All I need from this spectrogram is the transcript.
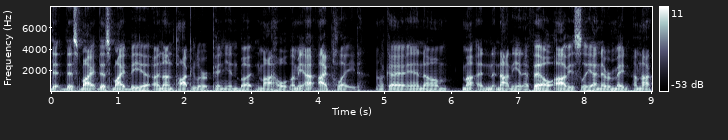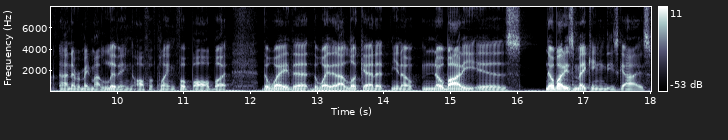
th- this might this might be a, an unpopular opinion, but my whole I mean, I, I played okay, and um, my not in the NFL, obviously. I never made I'm not I never made my living off of playing football, but the way that the way that I look at it, you know, nobody is nobody's making these guys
